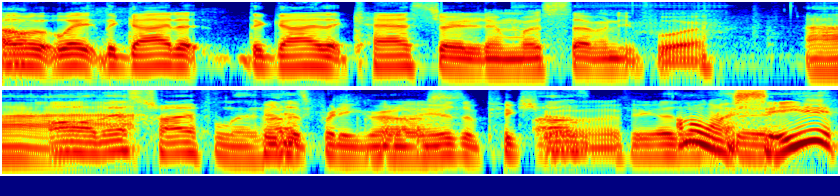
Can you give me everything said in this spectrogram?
Oh, oh. wait, the guy that the guy that castrated him was 74. Ah, Oh, that's trifling. that's pretty Hold gross. here's a picture I of was- him. If you guys I don't want to see it.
